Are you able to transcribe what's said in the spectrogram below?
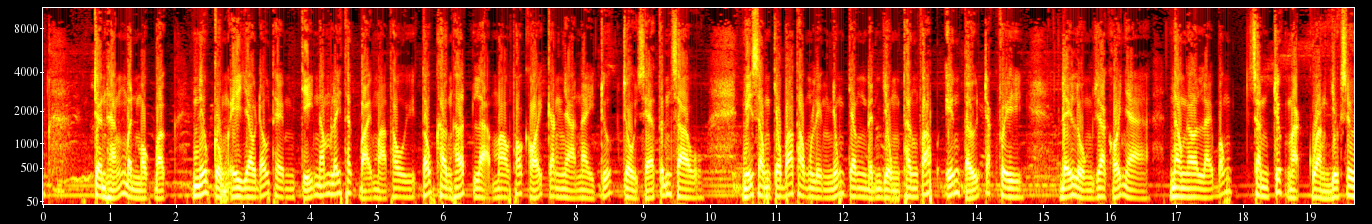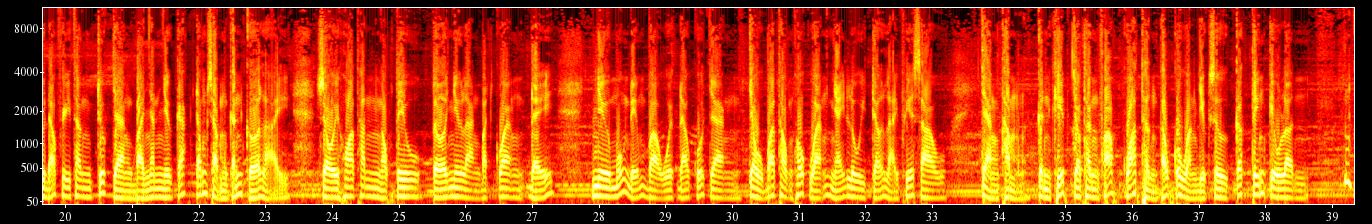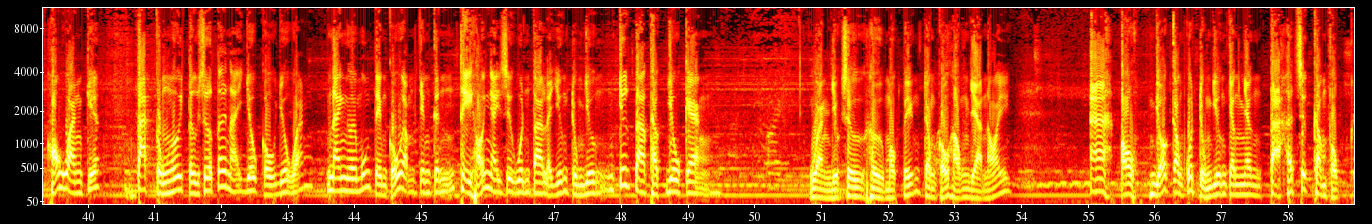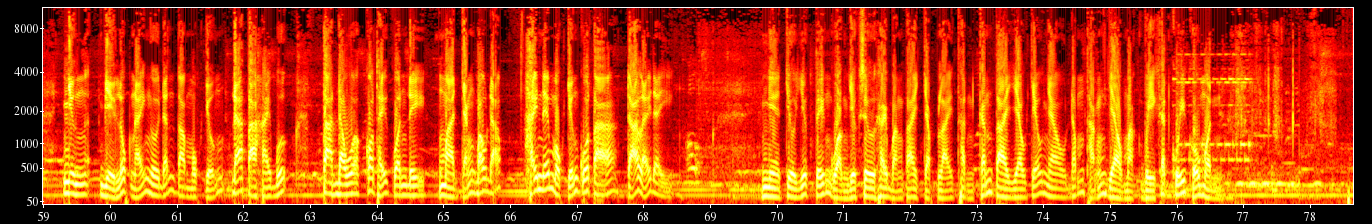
trên hẳn mình một bậc. Nếu cùng y giao đấu thêm chỉ nắm lấy thất bại mà thôi, tốt hơn hết là mau thoát khỏi căn nhà này trước rồi sẽ tính sau. Nghĩ xong Châu Bá Thông liền nhúng chân định dùng thân pháp yến tử trắc phi để luồn ra khỏi nhà. Nào ngờ lại bóng xanh trước mặt, hoàng dược sư đã phi thân trước chàng và nhanh như cắt đóng sầm cánh cửa lại, rồi hoa thanh ngọc tiêu tựa như làng bạch quang để như muốn điểm vào quyệt đạo của chàng. Chầu ba thông hốt quảng nhảy lui trở lại phía sau. Chàng thầm kinh khiếp cho thân pháp quá thần tốc của hoàng dược sư, cất tiếng kêu lên. Hổ hoàng kia, ta cùng ngươi từ xưa tới nay vô cụ vô quán nay người muốn tìm cổ âm chân kinh thì hỏi ngay sư huynh ta là dương trùng dương chứ ta thật vô can hoàng dược sư hừ một tiếng trong cổ họng và nói À, ồ, võ công của Trùng Dương chân nhân ta hết sức khâm phục. Nhưng vì lúc nãy ngươi đánh ta một chưởng, đá ta hai bước, ta đâu có thể quên đi mà chẳng báo đáp. Hãy nếm một chưởng của ta trả lại đây. Nghe chưa dứt tiếng Hoàng Dược Sư hai bàn tay chập lại thành cánh tay giao chéo nhau đấm thẳng vào mặt vị khách quý của mình.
